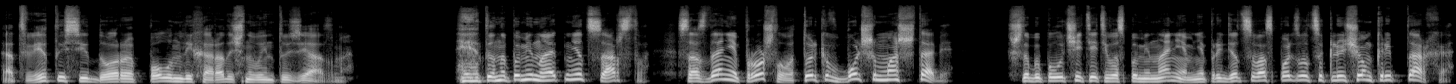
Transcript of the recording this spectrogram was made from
Ответ Исидора полон лихорадочного энтузиазма. Это напоминает мне царство, создание прошлого только в большем масштабе. Чтобы получить эти воспоминания, мне придется воспользоваться ключом криптарха.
